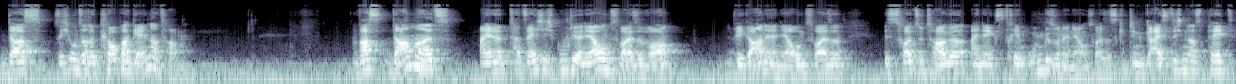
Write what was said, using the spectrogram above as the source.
dass sich unsere Körper geändert haben. Was damals eine tatsächlich gute Ernährungsweise war, vegane Ernährungsweise, ist heutzutage eine extrem ungesunde Ernährungsweise. Es gibt den geistlichen Aspekt,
